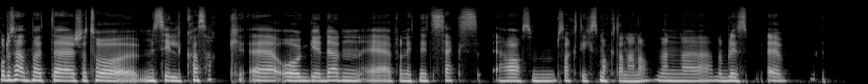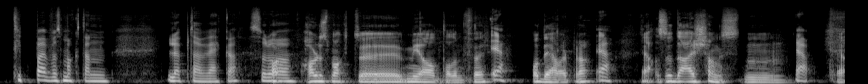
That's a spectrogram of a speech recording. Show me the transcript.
Produsenten heter Chateau Missil Kazak, eh, og den er fra 1996. Jeg har som sagt ikke smakt den ennå, men eh, det blir, jeg tipper jeg får smakt den i løpet av veka. Så da har, har du smakt eh, mye annet av dem før? Ja. Og det har vært bra? Ja. Ja, Så det er sjansen Ja. Ja.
